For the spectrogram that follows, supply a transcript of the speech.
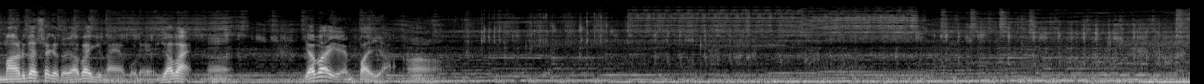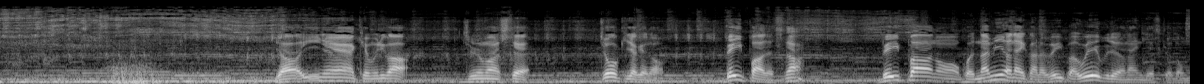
丸出したけどやばいけないやこれ。やばい、うん、やばいエンパイア、うん。いやいいね。煙が。充満して。蒸気だけど。ベイパーですな。ベイパーのこれ波はないからベイパーウェーブではないんですけども、うん、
